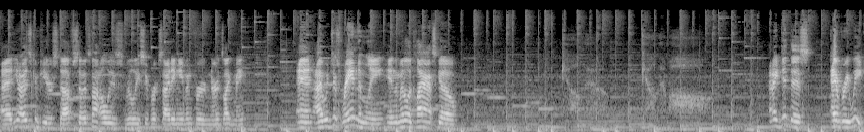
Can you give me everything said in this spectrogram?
uh, you know, it's computer stuff, so it's not always really super exciting, even for nerds like me. And I would just randomly, in the middle of class, go, Kill them. Kill them all. And I did this every week.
